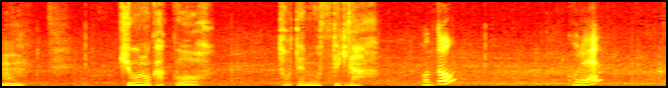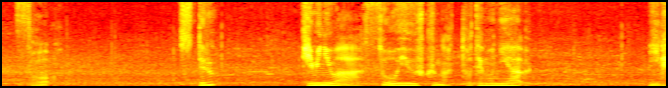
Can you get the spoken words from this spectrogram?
うん。今日の格好とても素敵だ。本当？これ？そう。知ってる？君にはそういう服がとても似合う。いいね。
